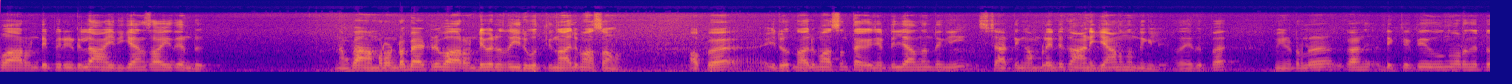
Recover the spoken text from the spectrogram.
വാറണ്ടി പീരീഡിലായിരിക്കാൻ സാധ്യതയുണ്ട്. നമുക്ക് ആമറോണിന്റെ ബാറ്ററി വാറണ്ടി വരുന്നത് ഇരുപത്തിനാല് മാസമാണ്. അപ്പോൾ ഇരുപത്തിനാല് മാസം തികഞ്ഞിട്ടില്ല എന്നുണ്ടെങ്കിൽ സ്റ്റാർട്ടിങ് കംപ്ലയിന്റ് കാണിക്കുകയാണെന്നുണ്ടെങ്കിൽ അതായത് ഇപ്പോൾ മീറ്ററിൽ കാണി ഡിറ്റക്റ്റ് ചെയ്തു എന്ന് പറഞ്ഞിട്ട്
